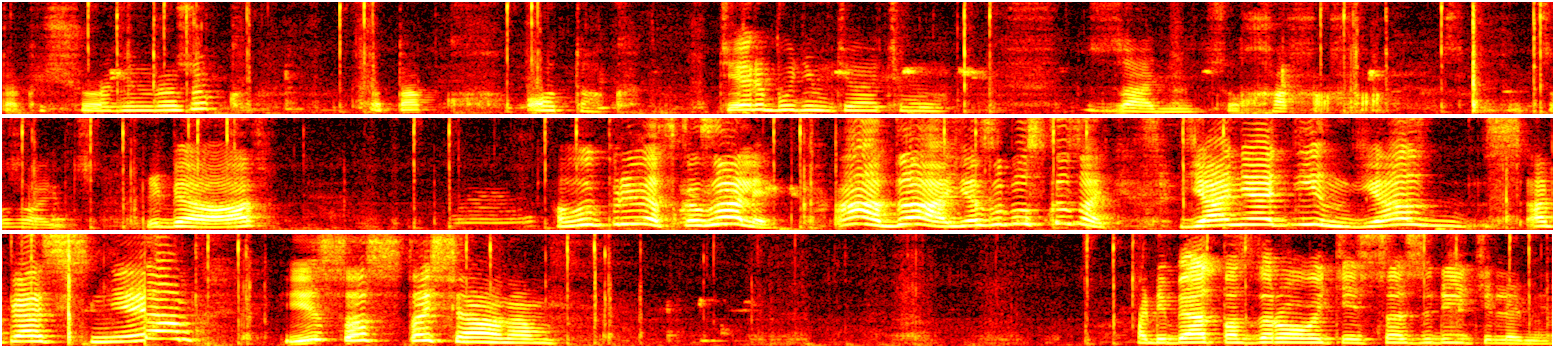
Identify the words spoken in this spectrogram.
Так, еще один разок. Вот так, вот так. Теперь будем делать ему задницу. Ха-ха-ха. Задница. Ребят, а вы привет сказали? А, да, я забыл сказать. Я не один, я опять с ним и со Стасяном. Ребят, поздоровайтесь со зрителями.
